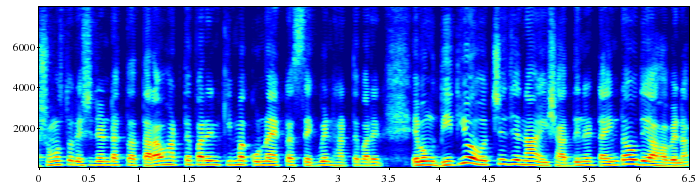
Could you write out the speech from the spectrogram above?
সমস্ত রেসিডেন্ট ডাক্তার তারাও হাঁটতে পারেন কিংবা কোনো একটা সেগমেন্ট হাঁটতে পারেন। এবং দ্বিতীয় হচ্ছে যে, না, এই সাত দিনের টাইমটাও দেওয়া হবে না।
